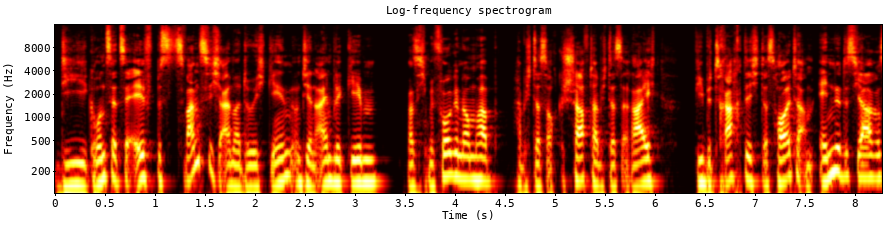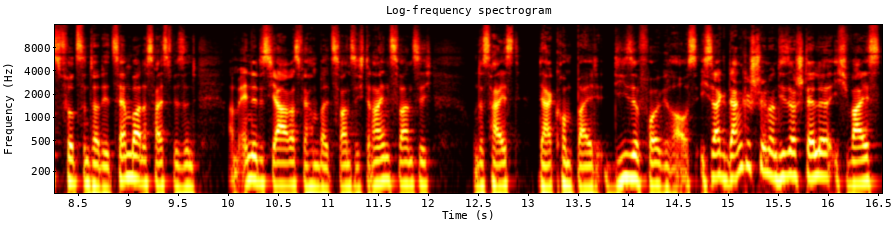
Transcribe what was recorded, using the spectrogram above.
die Grundsätze 11 bis 20 einmal durchgehen und dir einen Einblick geben, was ich mir vorgenommen habe. Habe ich das auch geschafft? Habe ich das erreicht? Wie betrachte ich das heute am Ende des Jahres, 14. Dezember? Das heißt, wir sind am Ende des Jahres, wir haben bald 2023 und das heißt, da kommt bald diese Folge raus. Ich sage Dankeschön an dieser Stelle. Ich weiß,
